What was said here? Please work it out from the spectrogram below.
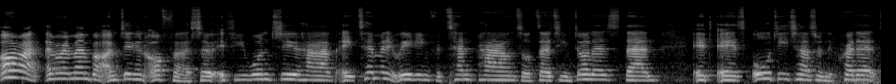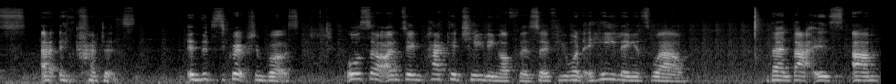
All right, and remember, I'm doing an offer. So if you want to have a 10 minute reading for £10 or $13, then it is all details are in the credits, uh, in credits, in the description box. Also, I'm doing package healing offers. So if you want a healing as well, then that is um,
